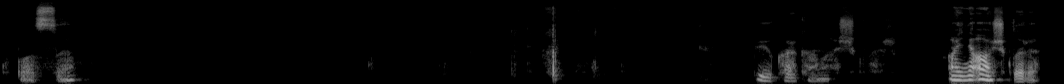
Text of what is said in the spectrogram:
Kupası. Büyük Arkan Aşklar aşıklar. Aynı aşıkları.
